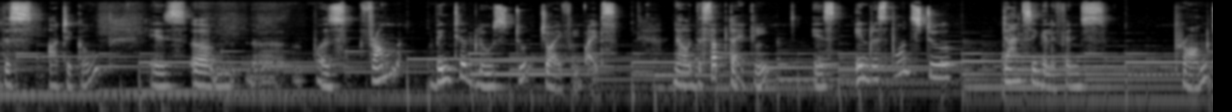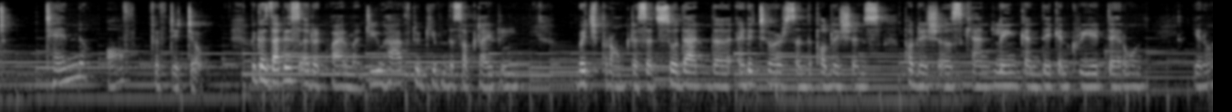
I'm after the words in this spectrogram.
this article is um, uh, was from winter blues to joyful vibes. Now the subtitle is in response to dancing elephants prompt 10 of 52 because that is a requirement. You have to give the subtitle which prompt is it so that the editors and the publishers publishers can link and they can create their own you know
